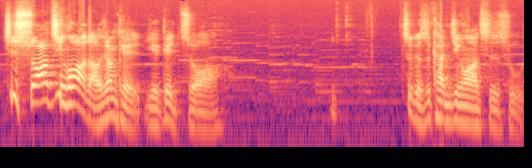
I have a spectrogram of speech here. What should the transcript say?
其实刷进化的好像可以，也可以抓。这个是看进化次数。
